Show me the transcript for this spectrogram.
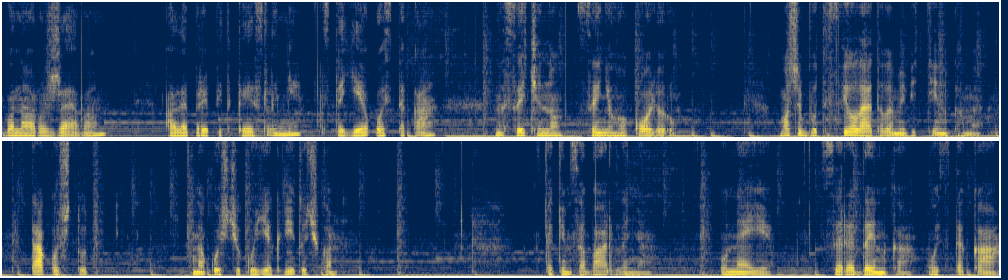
Вона рожева, але при підкисленні стає ось така насичено синього кольору. Може бути з фіолетовими відтінками. Також тут на кущику є квіточка з таким забарвленням. У неї серединка ось така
